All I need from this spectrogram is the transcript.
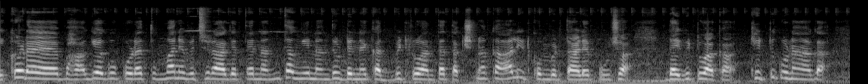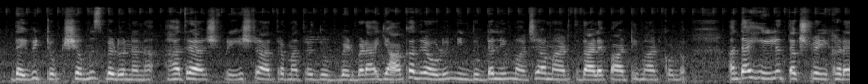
ಈ ಕಡೆ ಭಾಗ್ಯಗೂ ಕೂಡ ತುಂಬಾ ವಿಚಾರ ಆಗುತ್ತೆ. ನನ್ನ ತಂಗಿ ನನ್ನ ದುಡ್ಡನ್ನೇ ಕದ್ಬಿಟ್ರು ಅಂತ ತಕ್ಷಣ ಕಾಲು ಇಟ್ಕೊಂಡ್ಬಿಡ್ತಾಳೆ ಪೂಜಾ. ದಯವಿಟ್ಟು ಅಕ್ಕ, ಕೆಟ್ಟು ಗುಣ ಆಗ. ದಯವಿಟ್ಟು, ಕ್ಷಮಿಸ್ಬೇಡು ನನ್ನ. ಆದರೆ ಆ ಶ್ರೇಷ್ಠ ಹತ್ರ ಮಾತ್ರ ದುಡ್ಡು ಬಿಡಬೇಡ. ಯಾಕಂದರೆ ಅವಳು ನಿನ್ನ ದುಡ್ಡಲ್ಲಿ ಮಜಾ ಮಾಡ್ತಿದ್ದಾಳೆ ಪಾರ್ಟಿ ಮಾಡಿಕೊಂಡು. ಅಂತ ಹೇಳಿದ ತಕ್ಷಣ ಈ ಕಡೆ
